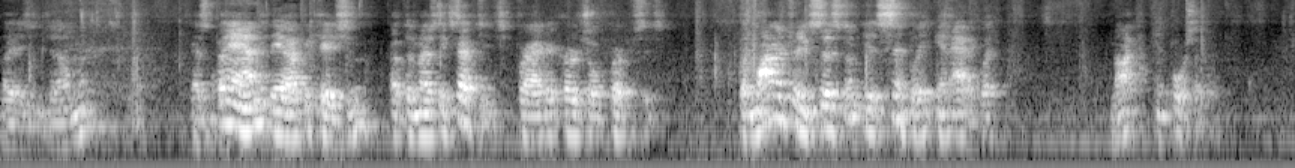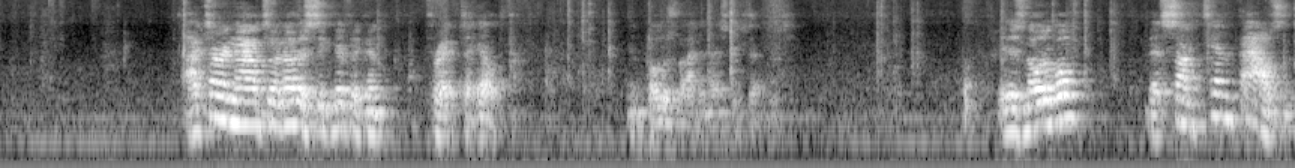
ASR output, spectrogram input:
ladies and gentlemen, has banned the application of domestic septic for agricultural purposes. The monitoring system is simply inadequate, not enforceable. I turn now to another significant threat to health imposed by domestic septic. It is notable that some 10,000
